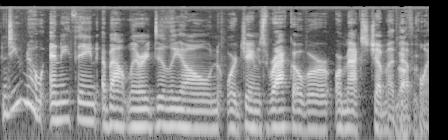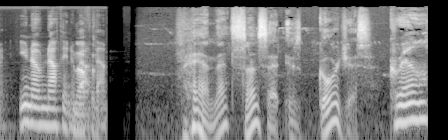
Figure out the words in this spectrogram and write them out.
And do you know anything about Larry DeLeon or James Rackover or Max Gemma at Nothing. that point? You know nothing about Nothing. them. Man, that sunset is gorgeous. Grill,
